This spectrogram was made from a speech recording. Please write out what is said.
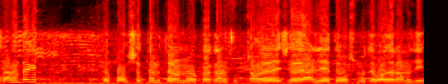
सांगता की? तर पाहू शकता मित्रांनो काकाने खूप चांगल्या शेळ्या आणल्या आहेत उस्माच्या बाजारामध्ये.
